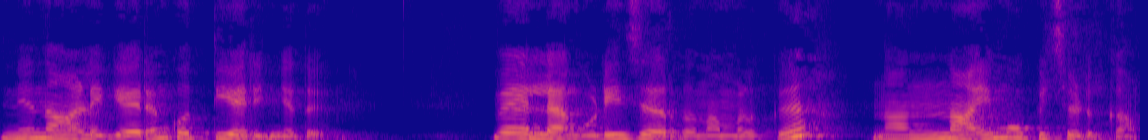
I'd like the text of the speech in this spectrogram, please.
ഇനി നാളികേരം കൊത്തിയരിഞ്ഞത് ഇവയെല്ലാം കൂടിയും ചേർത്ത് നമ്മൾക്ക് നന്നായി മൂപ്പിച്ചെടുക്കാം.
